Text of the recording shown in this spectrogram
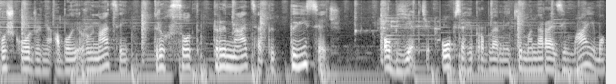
пошкодження або руйнації 313 тисяч об'єктів. Обсяги проблем, які ми наразі маємо,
